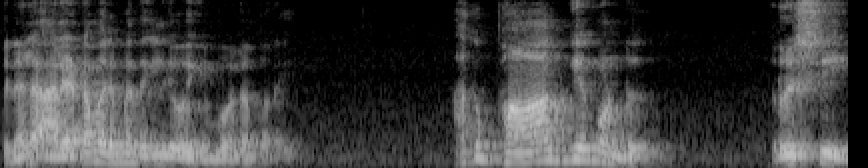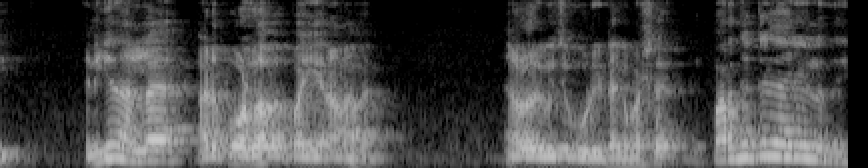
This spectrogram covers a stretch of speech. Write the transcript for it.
പിന്നെ ലാലേട്ടൻ വരുമ്പോൾ എന്തെങ്കിലും ചോദിക്കുമ്പോൾ എല്ലാം പറയും. അത് ഭാഗ്യം കൊണ്ട് ഋഷി എനിക്ക് നല്ല അടുപ്പമുള്ള പയ്യനാണ് അവൻ. ഞങ്ങൾ ഒരുമിച്ച് കൂടിയിട്ടൊക്കെ. പക്ഷെ പറഞ്ഞിട്ട് കാര്യമില്ല നീ.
